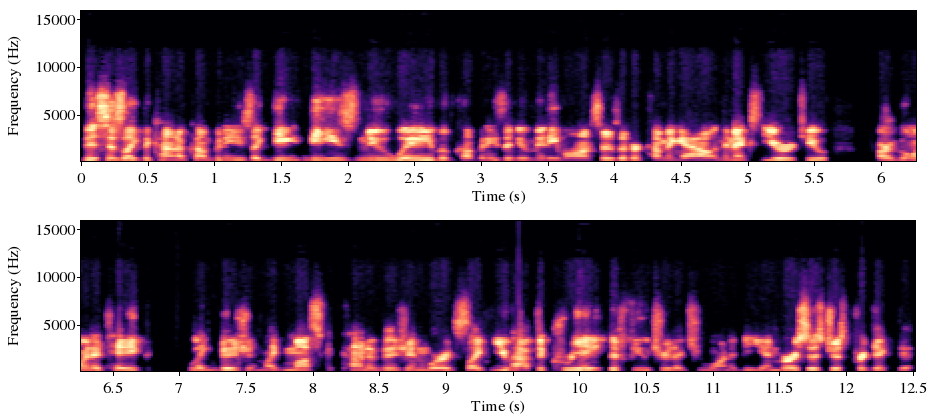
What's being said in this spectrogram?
this is like the kind of companies like the, these new wave of companies the new mini monsters that are coming out in the next year or two are going to take like vision like musk kind of vision where it's like you have to create the future that you want to be in versus just predict it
